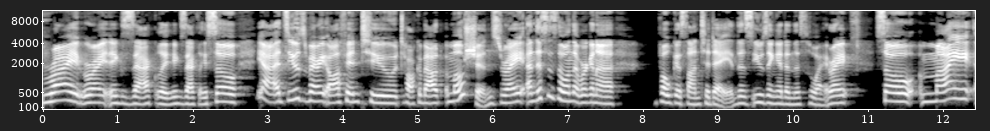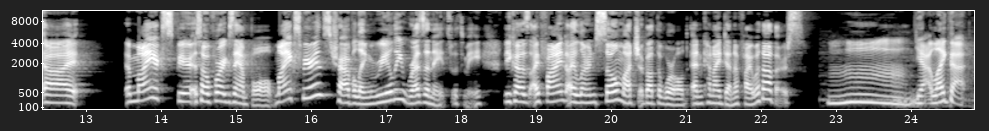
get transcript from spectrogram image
right, right, exactly, exactly. So yeah, it's used very often to talk about emotions, right? And this is the one that we're gonna focus on today. This using it in this way, right? So my uh my experience so for example my experience traveling really resonates with me because i find i learn so much about the world and can identify with others Mm, yeah, I like that.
